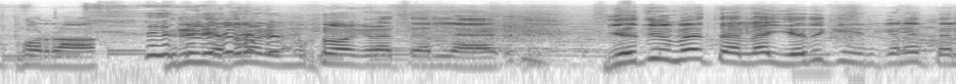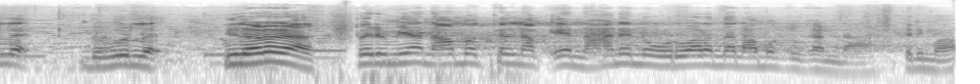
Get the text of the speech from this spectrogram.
போடுறான் திருடி எத்தனை மணி தெரில எதுவுமே தெரில எதுக்கு இருக்குன்னே தெரில இந்த ஊரில். இதோட பெருமையாக நாமக்கல் நான் ஏன் நானே இன்னும் ஒரு வாரம் தான் நாமக்கல் கண்டா தெரியுமா?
